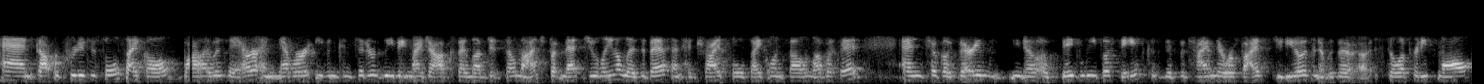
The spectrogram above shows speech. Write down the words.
and got recruited to Soul Cycle while I was there, and never even considered leaving my job because I loved it so much. But met Julie and Elizabeth, and had tried Soul Cycle and fell in love with it, and took a very, you know, a big leap of faith because at the time there were five studios, and it was a, a still a pretty small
